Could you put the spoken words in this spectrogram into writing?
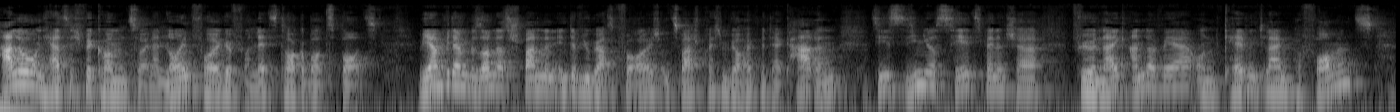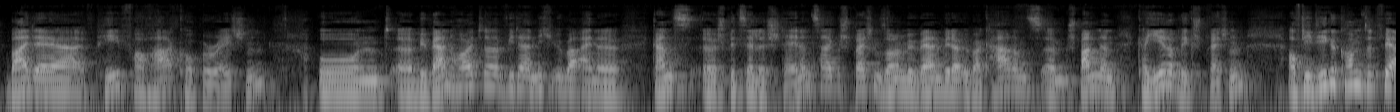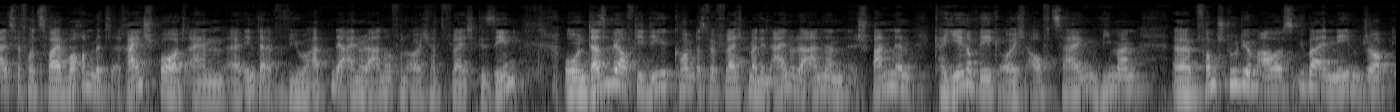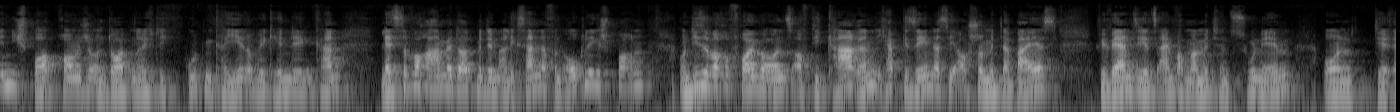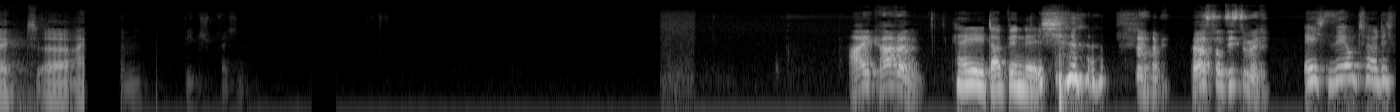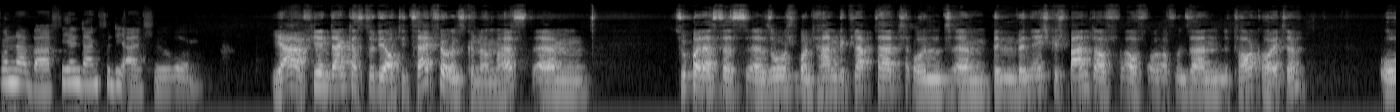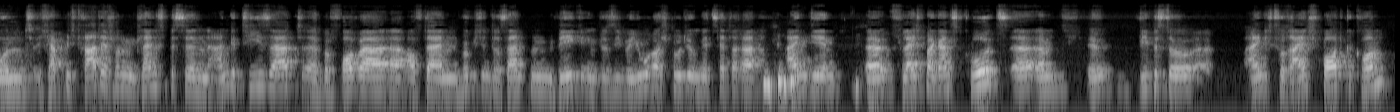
Hallo und herzlich willkommen zu einer neuen Folge von Let's Talk About Sports. Wir haben wieder einen besonders spannenden Interviewgast für euch und zwar sprechen wir heute mit der Karen. Sie ist Senior Sales Manager für Nike Underwear und Calvin Klein Performance bei der PVH Corporation. Und äh, wir werden heute wieder nicht über eine ganz äh, spezielle Stellenanzeige sprechen, sondern wir werden wieder über Karens ähm, spannenden Karriereweg sprechen. Auf die Idee gekommen sind wir, als wir vor zwei Wochen mit Rheinsport ein äh, Interview hatten. Der eine oder andere von euch hat es vielleicht gesehen. Und da sind wir auf die Idee gekommen, dass wir vielleicht mal den einen oder anderen spannenden Karriereweg euch aufzeigen, wie man äh, vom Studium aus über einen Nebenjob in die Sportbranche und dort einen richtig guten Karriereweg hinlegen kann. Letzte Woche haben wir dort mit dem Alexander von Oakley gesprochen und diese Woche freuen wir uns auf die Karen. Ich habe gesehen, dass sie auch schon mit dabei ist. Wir werden sie jetzt einfach mal mit hinzunehmen und direkt äh, einen Hi Karen. Hey, da bin ich. Hörst und siehst du mich? Ich sehe und höre dich wunderbar. Vielen Dank für die Einführung. Ja, vielen Dank, dass du dir auch die Zeit für uns genommen hast. Ähm, super, dass das äh, so spontan geklappt hat und ähm, bin, bin echt gespannt auf, auf, auf unseren Talk heute. Und ich habe mich gerade ja schon ein kleines bisschen angeteasert, äh, bevor wir äh, auf deinen wirklich interessanten Weg inklusive Jurastudium etc. eingehen. Äh, vielleicht mal ganz kurz, äh, ähm, äh, wie bist du äh, eigentlich zu Rheinsport gekommen?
